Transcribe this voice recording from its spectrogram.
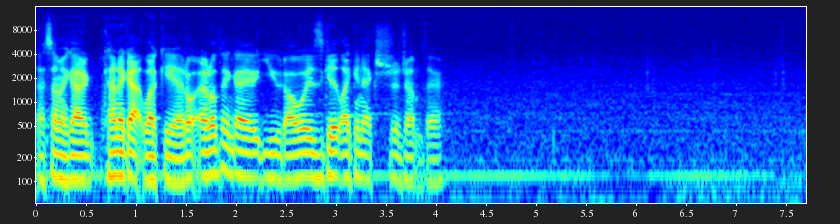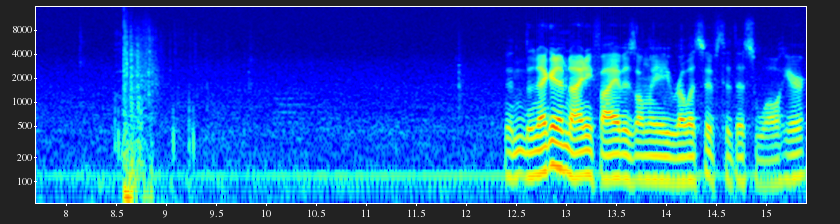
That time I got kind of got lucky. I don't I don't think I you'd always get like an extra jump there. The, the negative 95 is only relative to this wall here.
